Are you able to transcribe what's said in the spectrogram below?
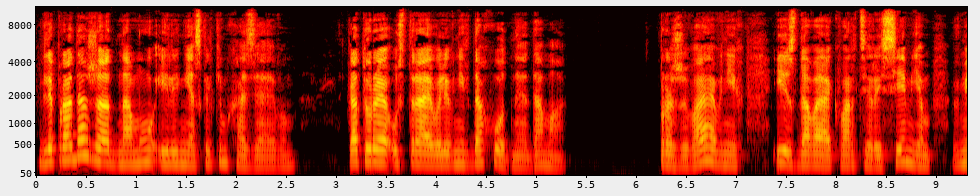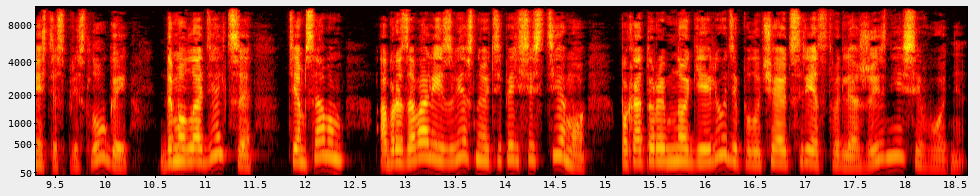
для продажи одному или нескольким хозяевам, которые устраивали в них доходные дома. Проживая в них и сдавая квартиры семьям вместе с прислугой, домовладельцы тем самым образовали известную теперь систему, по которой многие люди получают средства для жизни сегодня.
